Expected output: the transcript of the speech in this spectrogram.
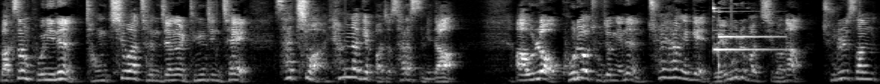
막상 본인은 정치와 전쟁을 등진 채 사치와 향락에 빠져 살았습니다. 아울러 고려 조정에는 최향에게 뇌물을 바치거나 줄을 선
